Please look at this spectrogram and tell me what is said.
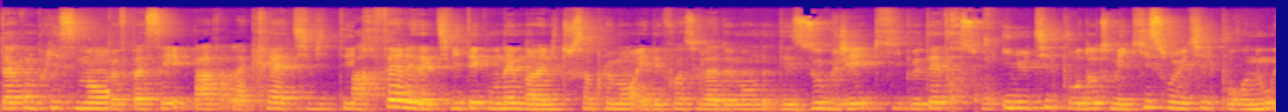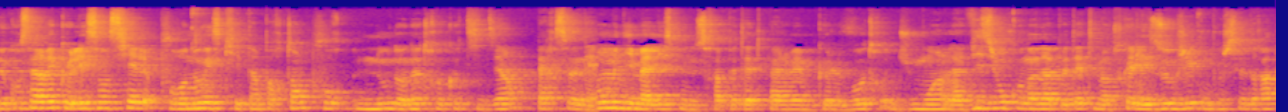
d'accomplissement qui peuvent passer par la créativité, par faire les activités qu'on aime dans la vie tout simplement et des fois cela demande des objets qui peut-être seront inutiles pour d'autres mais qui sont utiles pour nous. Ne conserver que l'essentiel pour nous et ce qui est important pour nous dans notre quotidien personnel. Mon minimalisme ne sera peut-être pas le même que le vôtre, du moins la vision qu'on en a peut-être, mais en tout cas les objets qu'on possédera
